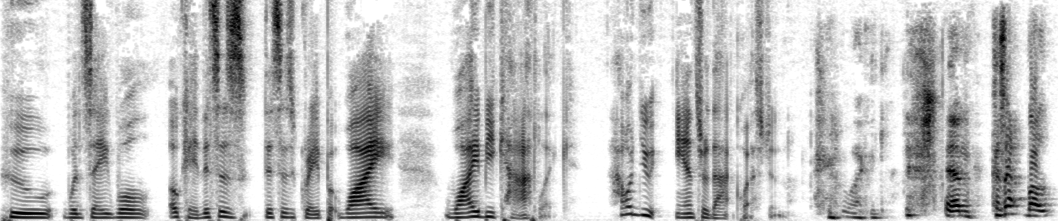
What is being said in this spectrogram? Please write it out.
who would say, "Well, okay, this is this is great, but why why be Catholic?" How would you answer that question? Because um, well,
